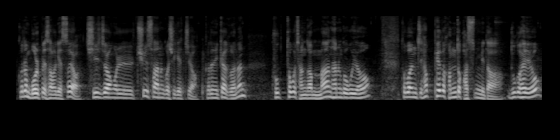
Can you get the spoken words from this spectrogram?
그럼 뭘 뺏어가겠어요? 지정을 취소하는 것이겠죠. 그러니까 그거는 국토부 장관만 하는 거고요. 두 번째 협회도 감독 받습니다. 누가 해요?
